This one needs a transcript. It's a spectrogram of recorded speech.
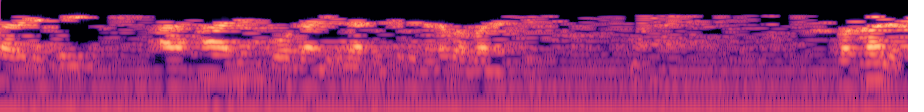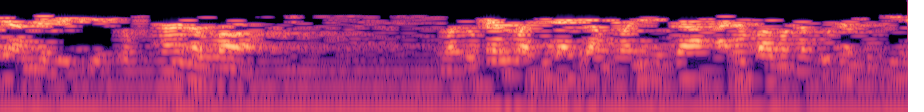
tare da shi alhalin ko gari ina dauke da zunuban bana وقال في النبي سبحان الله وتكلم في ذلك أموالي إذا أنا با مقصودا تكين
